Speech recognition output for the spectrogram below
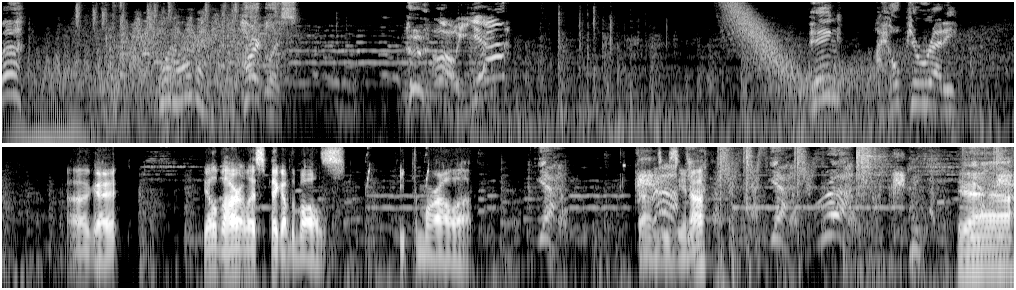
Ah, What are they? heartless. Oh, yeah? Ping, I hope you're ready. Okay. Kill the Heartless, pick up the balls. Keep the morale up. Yeah, Sounds easy enough. yeah. Yeah.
